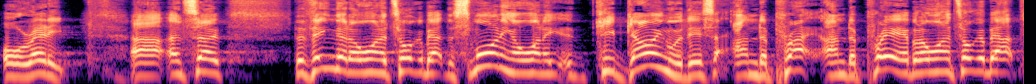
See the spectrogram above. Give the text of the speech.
already. Uh, and so the thing that I want to talk about this morning, I want to keep going with this under, pra- under prayer, but I want to talk about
